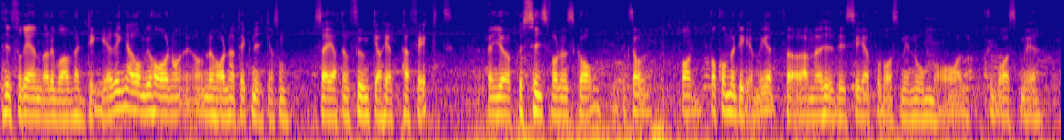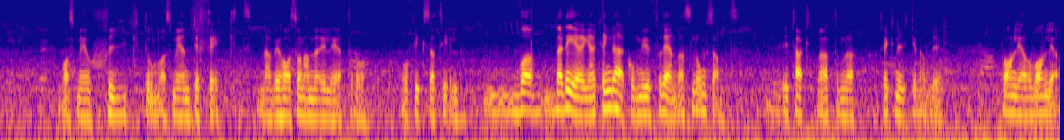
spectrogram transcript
Hur förändrar det våra värderingar om vi har, någon, om vi har den här tekniken som säger att den funkar helt perfekt? Den gör precis vad den ska. Liksom. Vad, vad kommer det medföra med hur vi ser på vad som är normalt, vad som är vad som är en sjukdom, vad som är en defekt, när vi har sådana möjligheter att, att fixa till. Våra värderingar kring det här kommer ju förändras långsamt i takt med att de där teknikerna blir vanligare och vanligare.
